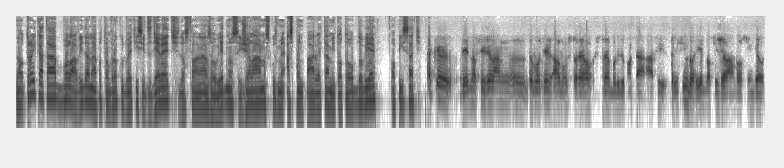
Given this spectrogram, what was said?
No trojka tá bola vydaná potom v roku 2009, dostala názov Jedno si želám. Skúsme aspoň pár vetami toto obdobie opísať? Tak e, jedno si želám, e, to bol tiež album, z ktorého, z ktorého boli dokonca asi tri single. Jedno si želám bol single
